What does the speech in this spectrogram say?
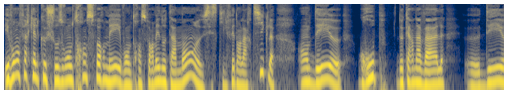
et vont en faire quelque chose, vont le transformer et vont le transformer notamment, euh, c'est ce qu'il fait dans l'article, en des euh, groupes de carnaval, euh, des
